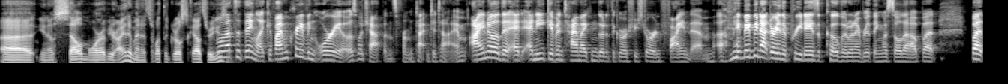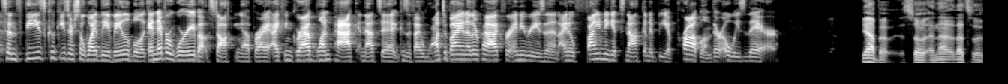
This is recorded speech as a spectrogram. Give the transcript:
uh, you know, sell more of your item. And it's what the Girl Scouts are using. Well, that's the thing. Like, if I'm craving Oreos, which happens from time to time, I know that at any given time I can go to the grocery store and find them. Uh, maybe not during the pre days of COVID when everything was sold out, but but since these cookies are so widely available, like I never worry about stocking up, right? I can grab one pack and that's it. Because if I want to buy another pack for any reason, I know finding it's not going to be a problem. They're always there. Yeah, but so and that that's a,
